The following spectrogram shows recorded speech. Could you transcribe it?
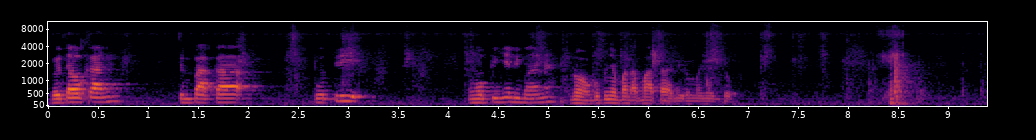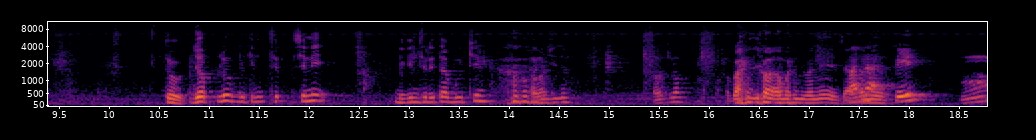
Lu tahu kan cempaka putih ngopinya di mana? no gua punya pandap mata di rumahnya Jo Tuh, Job lu bikin cer- sini bikin cerita bucin. Apaan sih itu? Apaan sih bang? apa sih bang apa nih siapa mana? nih Pin? Hmm.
